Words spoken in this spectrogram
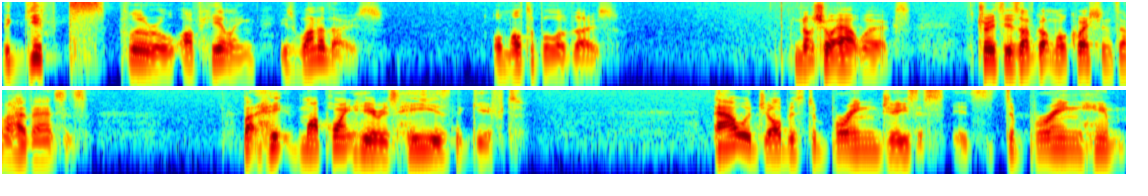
the gifts, plural, of healing is one of those or multiple of those. I'm not sure how it works. The truth is, I've got more questions than I have answers. But he, my point here is, He is the gift. Our job is to bring Jesus, it's to bring Him.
